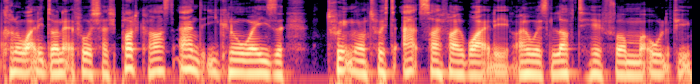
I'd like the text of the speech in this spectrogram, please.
connorwhiteley.net forward slash podcast. And you can always uh, tweet me on Twitter at sci fi whiteley. I always love to hear from all of you.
